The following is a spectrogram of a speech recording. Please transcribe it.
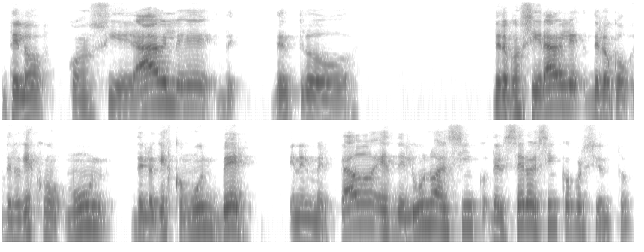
de lo considerable dentro de lo considerable, de lo, de lo que es común, de lo que es común ver en el mercado es del 1 al 5, del 0 al 5%,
